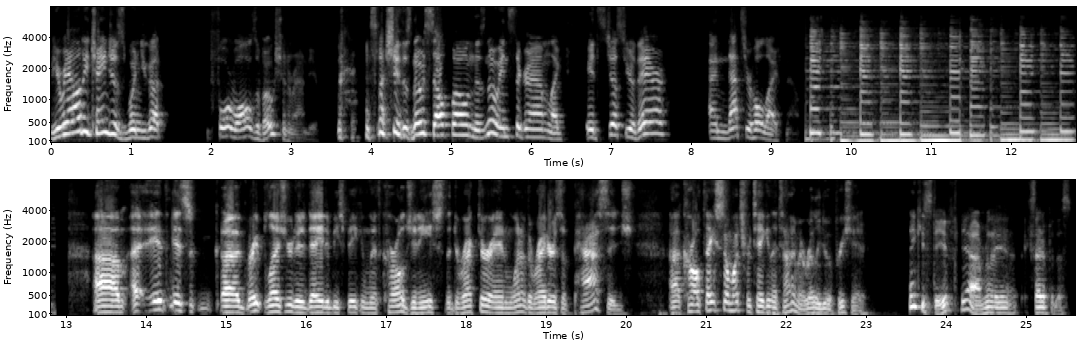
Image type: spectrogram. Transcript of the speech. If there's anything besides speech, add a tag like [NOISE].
your reality changes when you got four walls of ocean around you. [LAUGHS] Especially there's no cell phone, there's no Instagram. Like it's just you're there, and that's your whole life now. Um, it, it's a great pleasure today to be speaking with Karl Janisse, the director and one of the writers of Passage. Uh, Karl, thanks so much for taking the time. I really do appreciate it. Thank you, Steve. Yeah, I'm really excited for this.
